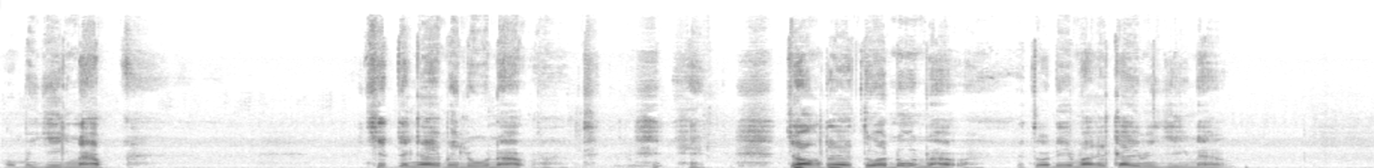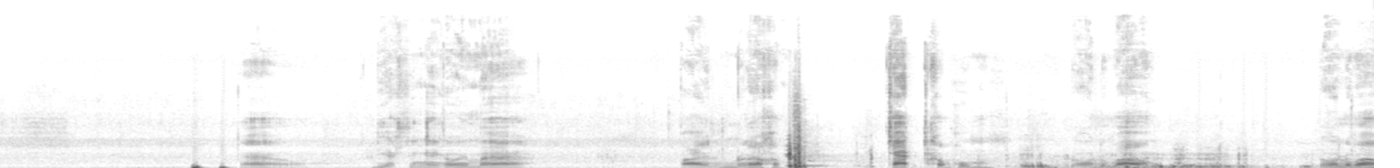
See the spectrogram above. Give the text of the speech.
ผมไม่ยิงนะครับ คิดยังไงไม่รู้นะครับ จ้องแต่ตัวนู่นนะครับตัวนี้มาใกล้ๆไม่ยิงนะครับอ้าวเรียกยังไงก็ไม่มา ไปแล้วครับ จัดครับผมโดนหรือเปล่าโดนหรือเปล่า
